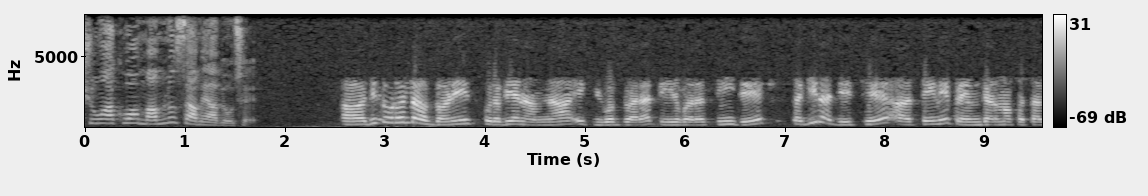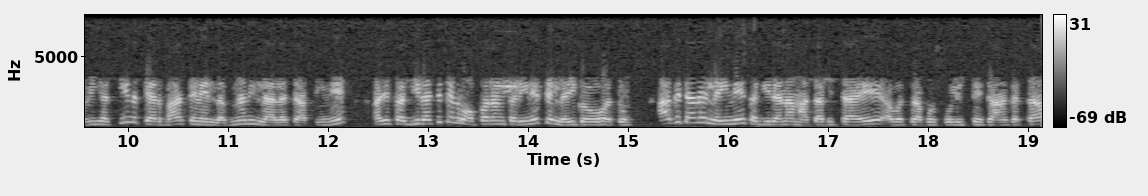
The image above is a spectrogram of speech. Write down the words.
શું આખો આ મામલો સામે આવ્યો છે? જી તોરંત ગણેશ કુરબિયા નામના એક યુવક દ્વારા તેર વર્ષની જે સગીરા જે છે તેને પ્રેમજાળમાં ફસાવી હતી અને ત્યારબાદ તેને લગ્નની લાલચ આપીને આ સગીરા છે તેનું અપહરણ કરીને તે લઈ ગયો હતો. આ ઘટનાને લઈને સગીરાના માતા પિતાએ અવસરાપુર પોલીસને જાણ કરતા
